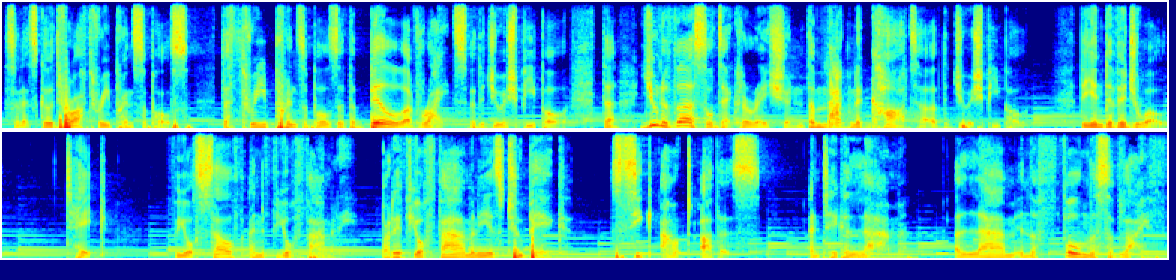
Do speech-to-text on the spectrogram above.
So let's go through our three principles. The three principles of the Bill of Rights for the Jewish people, the Universal Declaration, the Magna Carta of the Jewish people, the individual, take for yourself and for your family. But if your family is too big, seek out others and take a lamb, a lamb in the fullness of life,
